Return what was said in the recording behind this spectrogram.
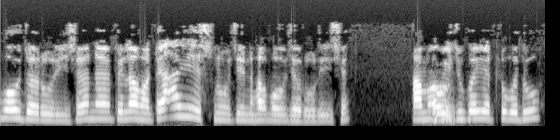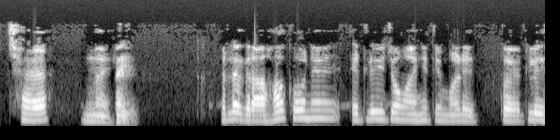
બહુ જરૂરી છે અને પેલા માટે આઈએસનું ચિહ્ન બહુ જરૂરી છે. આમાં બીજું કઈ એટલું બધું છે નહીં. એટલે ગ્રાહકોને એટલી જો માહિતી મળે તો એટલી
